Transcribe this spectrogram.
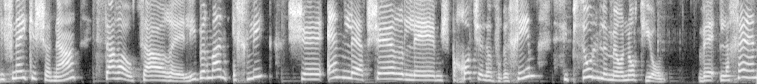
לפני כשנה שר האוצר אה, ליברמן החליט שאין לאפשר למשפחות של אברכים סבסוד למעונות יום. ולכן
